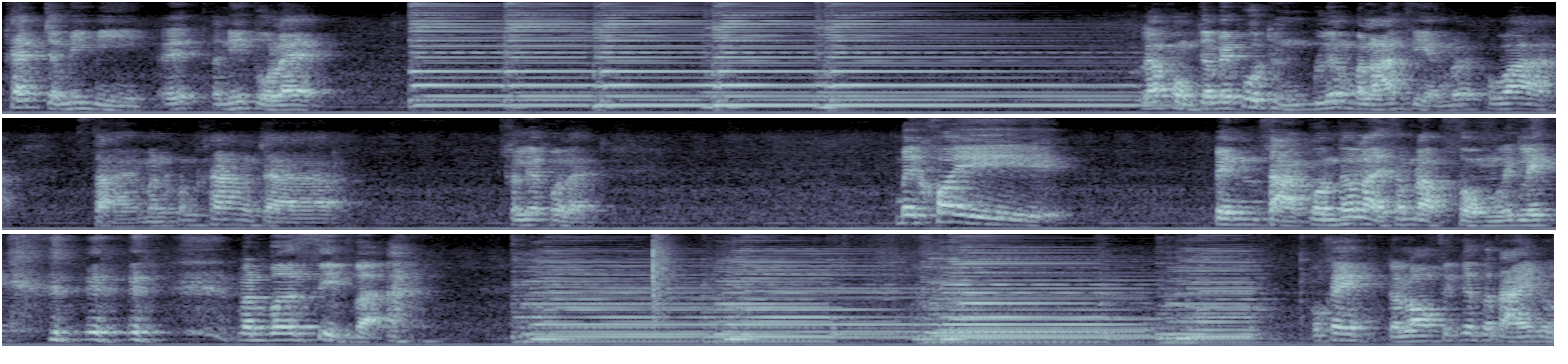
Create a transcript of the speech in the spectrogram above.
แทบจะไม่มี เอ๊ะอันนี้ตัวแรก แล้วผมจะไม่พูดถึงเรื่องบาลานซ์เสียงด้วยเพราะว่าสายมันค่อนข้างจะเขาเรียกว่าอะไร ไม่ค่อยเป็นสากลเท่าไหร่สำหรับทรงเล็กๆ มันเบอร์สิบอะโอเค เดี๋ยวลองฟิกเกอร์สไตล์ดู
